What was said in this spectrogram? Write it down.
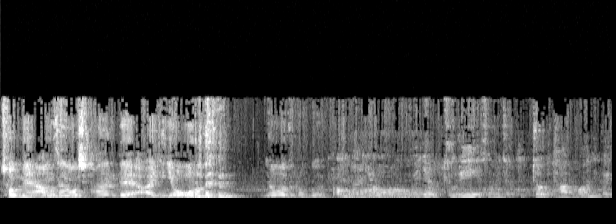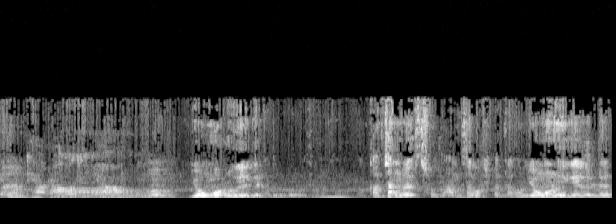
처음에 아무 생각 없이 봤는데 아 이게 영어로 된 영화더라고요. 음, 영어 왜냐면 둘이서 이제 국적이 다르고 하니까 영어로 네. 대화를 하거든요. 어, 영어로 얘기를 하더라고요. 그래서 깜짝 놀라서 처음에 아무 생각 없이 봤다가 영어로 얘기하길래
